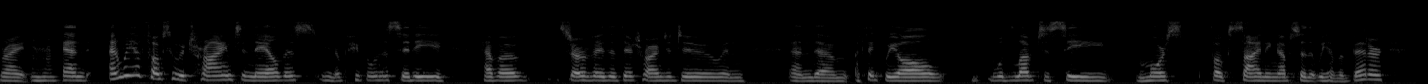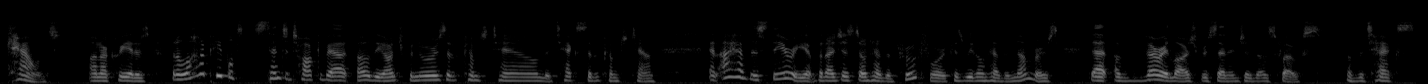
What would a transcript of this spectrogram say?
right? Mhm. And and we have folks who are trying to nail this. You know, people in the city have a survey that they're trying to do, and and um, I think we all would love to see more s- folks signing up so that we have a better count on our creatives. But a lot of people t- tend to talk about oh the entrepreneurs that have come to town, the techs that have come to town. And I have this theory, but I just don't have the proof for it because we don't have the numbers, that a very large percentage of those folks, of the techs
